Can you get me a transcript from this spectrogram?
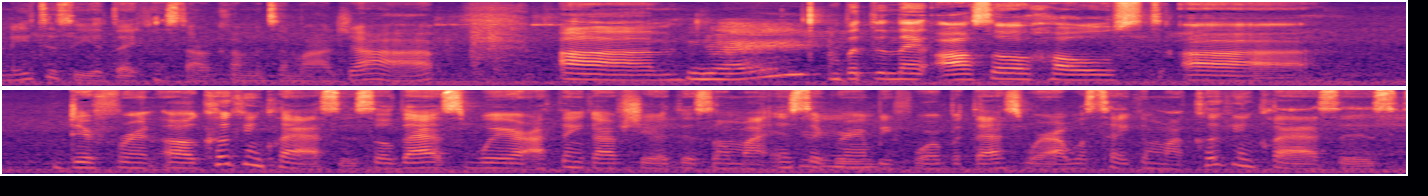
I need to see if they can start coming to my job. Um, right. But then they also host uh, different uh, cooking classes. So that's where I think I've shared this on my Instagram mm-hmm. before, but that's where I was taking my cooking classes.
